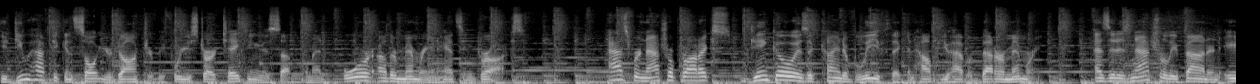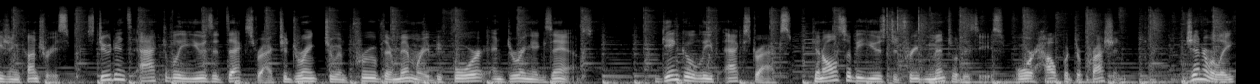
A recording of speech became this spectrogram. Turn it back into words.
you do have to consult your doctor before you start taking this supplement or other memory enhancing drugs. As for natural products, ginkgo is a kind of leaf that can help you have a better memory. As it is naturally found in Asian countries, students actively use its extract to drink to improve their memory before and during exams. Ginkgo leaf extracts can also be used to treat mental disease or help with depression. Generally,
